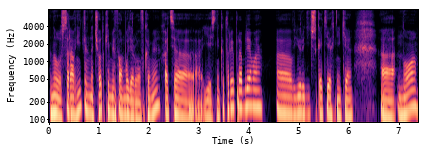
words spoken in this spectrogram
ну, сравнительно четкими формулировками, хотя есть некоторые проблемы э, в юридической технике, э, но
